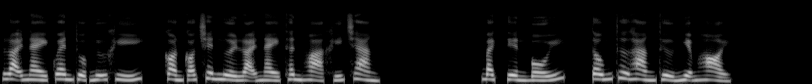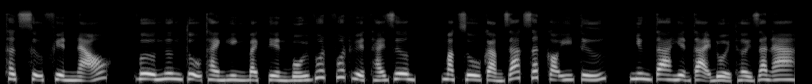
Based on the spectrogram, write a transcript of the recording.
Loại này quen thuộc ngữ khí, còn có trên người loại này thân hòa khí tràng. Bạch tiền bối, Tống Thư Hàng thử nghiệm hỏi. Thật sự phiền não, vừa ngưng tụ thành hình bạch tiền bối vuốt vuốt huyệt thái dương, mặc dù cảm giác rất có ý tứ, nhưng ta hiện tại đuổi thời gian A.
